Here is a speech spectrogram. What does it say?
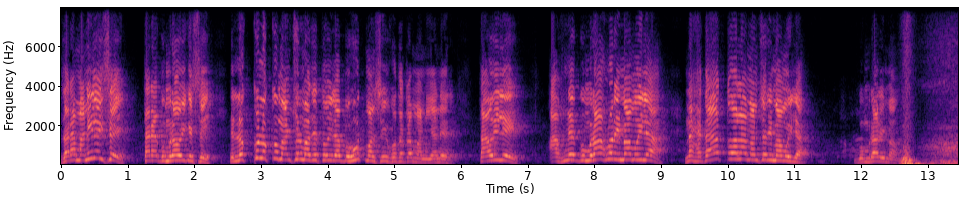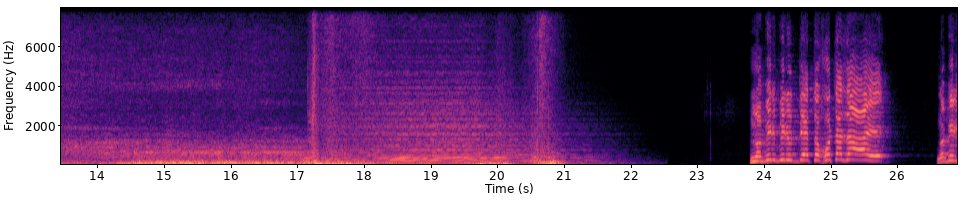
যারা মানি লাইছে, তারা গুমরা হয়ে গেছে। লক্ষ লক্ষ মানুষের মাঝে তৈলা বহুত মানুষ কথাটা মানিয়ানের তাহলে আপনি গুমরা হলোর ইমাম হইলা, না হেদায়তওয়ালা মানুষের ইমাম হইলা? গুমরার ইমাম। নবীর বিরুদ্ধে তো কথা যায়, নবীর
